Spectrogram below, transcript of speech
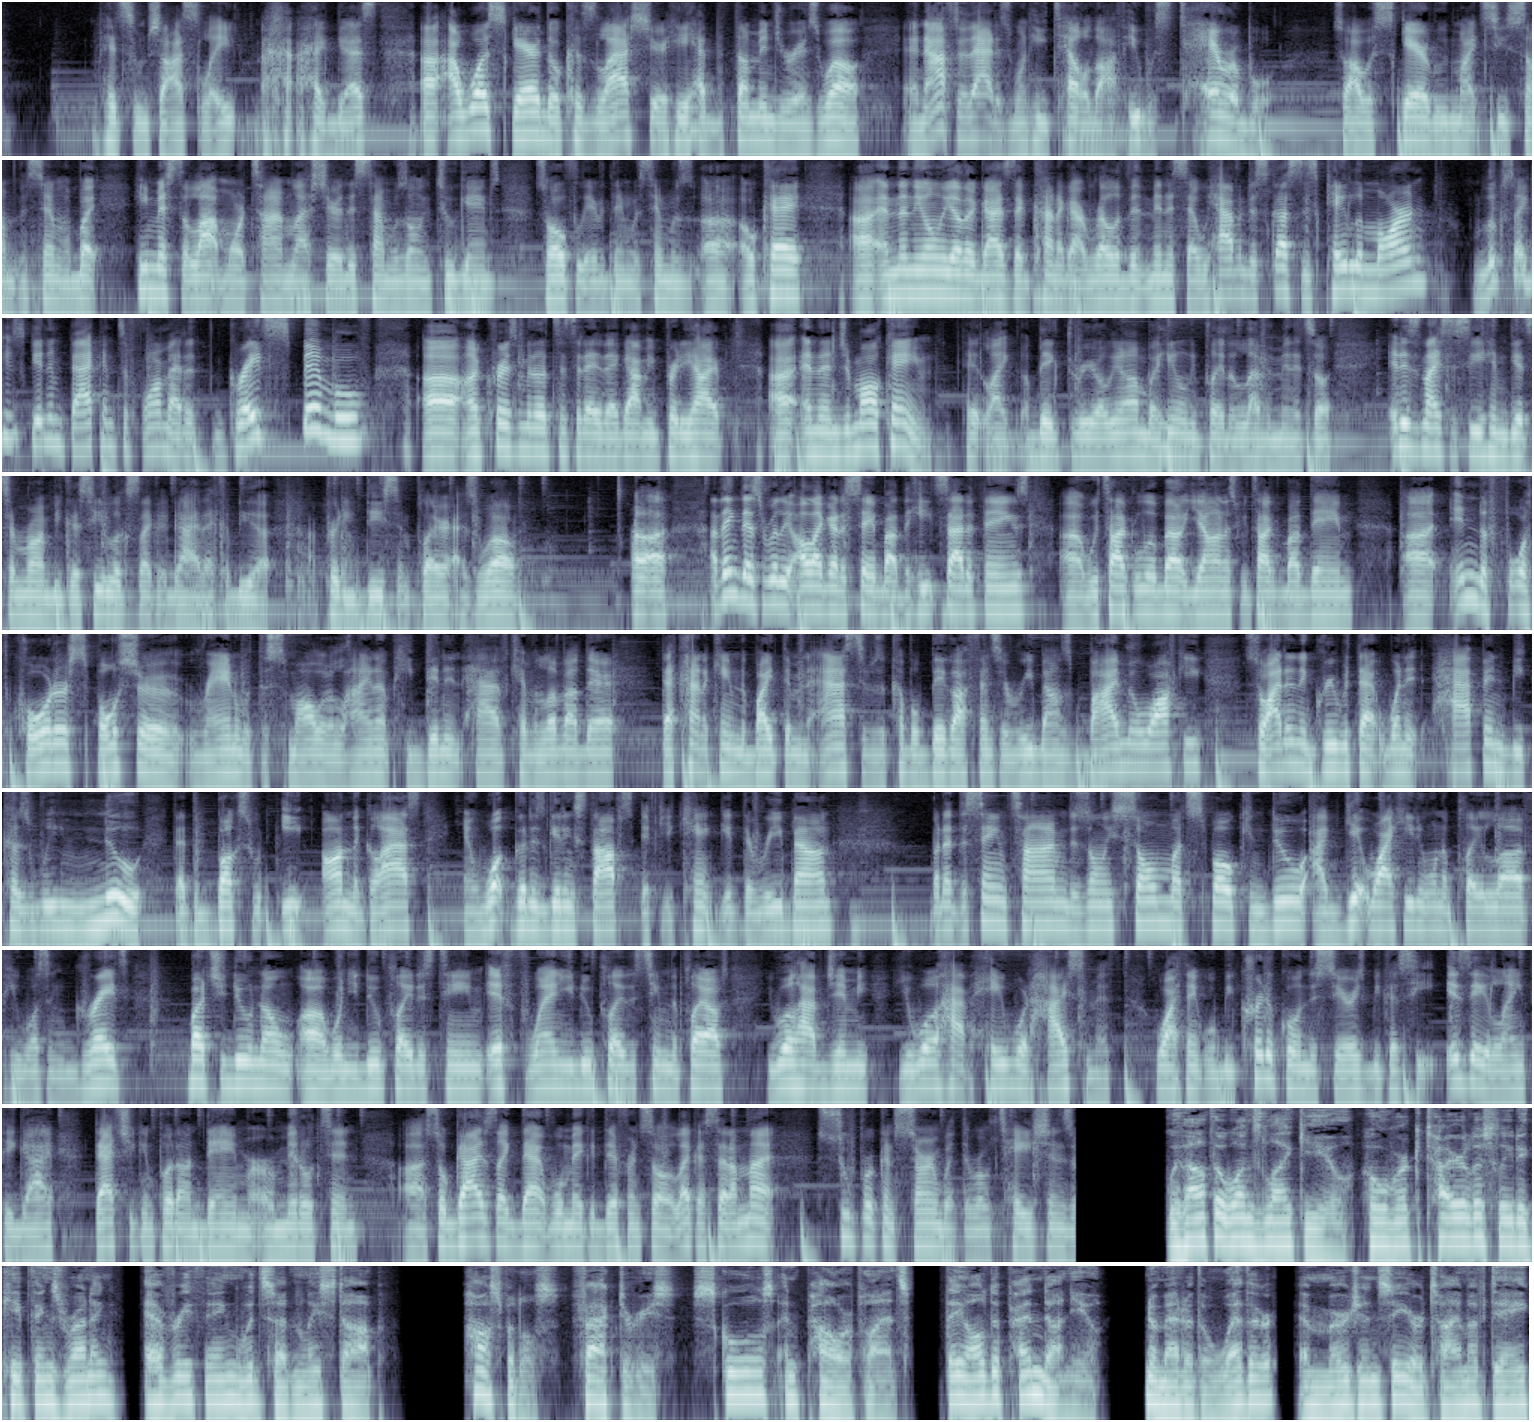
hit some shots late, I guess. Uh, I was scared though because last year he had the thumb injury as well, and after that is when he tailed off. He was terrible. So I was scared we might see something similar, but he missed a lot more time last year. This time was only two games, so hopefully everything with him was uh, okay. Uh, and then the only other guys that kind of got relevant minutes that we haven't discussed is Caleb Martin, Looks like he's getting back into form at a great spin move uh, on Khris Middleton today. That got me pretty hyped. Uh, and then Jamal Cain hit like a big three early on, but he only played 11 minutes. So it is nice to see him get some run because he looks like a guy that could be a, a pretty decent player as well. Uh, I think that's really all I got to say about the Heat side of things. Uh, we talked a little about Giannis. We talked about Dame. Uh, in the fourth quarter, Spoelstra ran with the smaller lineup. He didn't have Kevin Love out there that kind of came to bite them in the ass. There was a couple big offensive rebounds by Milwaukee. So I didn't agree with that when it happened because we knew that the Bucks would eat on the glass. And what good is getting stops if you can't get the rebound? But at the same time, there's only so much Spo can do. I get why he didn't want to play Love. He wasn't great. But you do know uh, when you do play this team, if when you do play this team in the playoffs, you will have Jimmy, you will have Haywood Highsmith, who I think will be critical in this series because he is a lengthy guy that you can put on Dame or Middleton. Uh, so guys like that will make a difference. So like I said, I'm not super concerned with the rotations. Without the ones like you who work tirelessly to keep things running, everything would suddenly stop. Hospitals, factories, schools, and power plants, they all depend on you. No matter the weather, emergency, or time of day,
